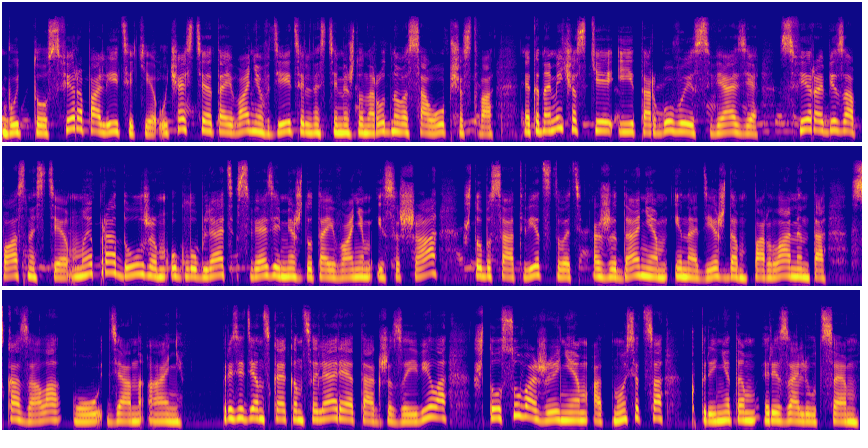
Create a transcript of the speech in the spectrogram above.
Будь то сфера политики, участие Тайваня в деятельности международного сообщества, экономические и торговые связи, сфера безопасности, мы продолжим углублять связи между Тайванем и США, чтобы соответствовать ожиданиям и надеждам парламента, сказала У Дян Ань. Президентская канцелярия также заявила, что с уважением относятся к принятым резолюциям.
